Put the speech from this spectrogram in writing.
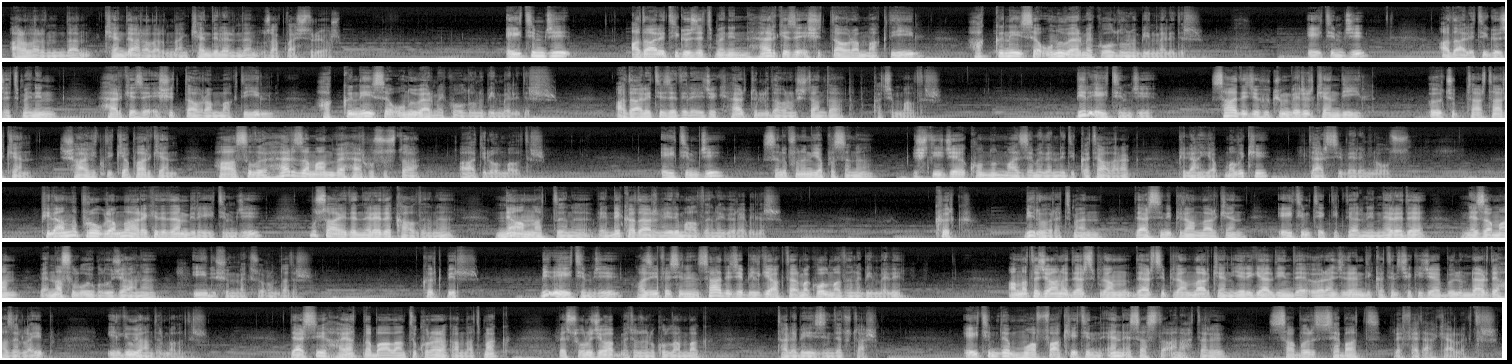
aralarından, kendi aralarından, kendilerinden uzaklaştırıyor. Eğitimci, adaleti gözetmenin herkese eşit davranmak değil, hakkı neyse onu vermek olduğunu bilmelidir. Eğitimci, adaleti gözetmenin herkese eşit davranmak değil, hakkı neyse onu vermek olduğunu bilmelidir. Adaleti zedeleyecek her türlü davranıştan da kaçınmalıdır. Bir eğitimci sadece hüküm verirken değil, ölçüp tartarken, şahitlik yaparken hasılı her zaman ve her hususta adil olmalıdır. Eğitimci sınıfının yapısını, işleyeceği konunun malzemelerini dikkate alarak plan yapmalı ki dersi verimli olsun. Planlı programlı hareket eden bir eğitimci bu sayede nerede kaldığını, ne anlattığını ve ne kadar verim aldığını görebilir. 40. Bir öğretmen dersini planlarken eğitim tekniklerini nerede, ne zaman ve nasıl uygulayacağını iyi düşünmek zorundadır. 41. Bir eğitimci vazifesinin sadece bilgi aktarmak olmadığını bilmeli. Anlatacağını ders plan, dersi planlarken yeri geldiğinde öğrencilerin dikkatini çekeceği bölümlerde hazırlayıp ilgi uyandırmalıdır. Dersi hayatla bağlantı kurarak anlatmak ve soru cevap metodunu kullanmak talebe izinde tutar. Eğitimde muvaffakiyetin en esaslı anahtarı sabır, sebat ve fedakarlıktır.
